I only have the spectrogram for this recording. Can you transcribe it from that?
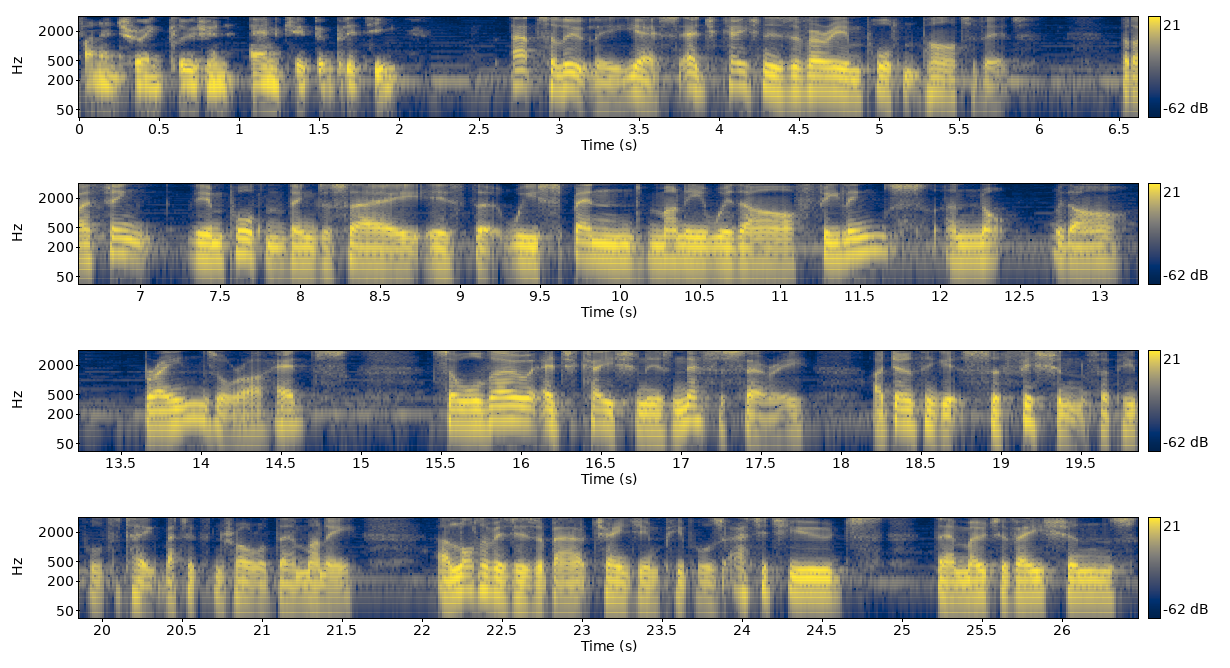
financial inclusion and capability. Absolutely, yes. Education is a very important part of it. But I think the important thing to say is that we spend money with our feelings and not with our brains or our heads. So, although education is necessary, I don't think it's sufficient for people to take better control of their money. A lot of it is about changing people's attitudes, their motivations,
